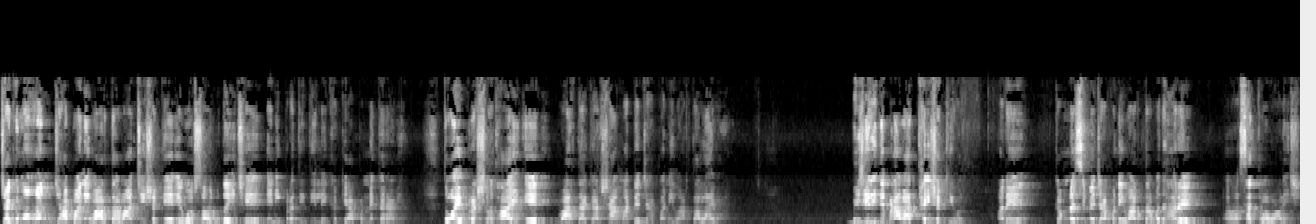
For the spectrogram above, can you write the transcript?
જગમોહન જાપાની વાર્તા વાંચી શકે એવો સહૃદય છે એની પ્રતીતિ લેખકે આપણને કરાવી. તોય પ્રશ્ન થાય કે વાર્તાકાર શા માટે જાપાની વાર્તા લાવ્યા? બીજી રીતે પણ આ વાત થઈ શકી હોય. અને કમનસીબે જાપાની વાર્તા વધારે સત્વવાળી છે.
